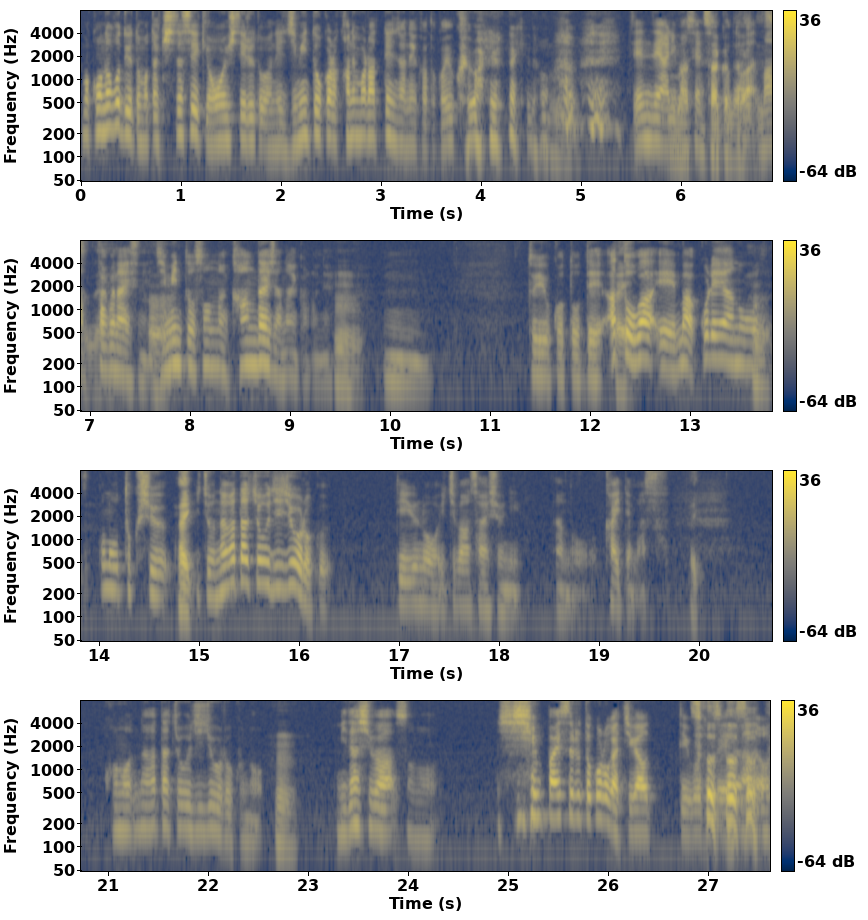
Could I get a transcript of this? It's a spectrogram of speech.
まあ、こんなこと言うとまた岸田政権を応援しているとかね自民党から金もらってんじゃねえかとかよく言われるんだけど、うん。全然ありません全くそういうことはないですね。全くないですね、うん。自民党そんなん寛大じゃないからね。うん。うんということであとは、えーまあ、これあの、うん。この特集、はい。一応永田町事情録っていうのを一番最初にあの書いてます。はい。この永田町事情録のうん。見出しはその心配するところが違うっていうことでそうそうあの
